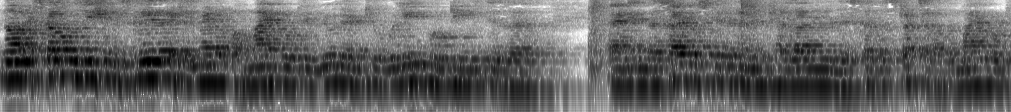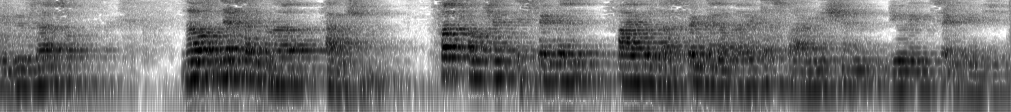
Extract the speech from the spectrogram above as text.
Now its composition is clear, it is made up of microtubule and tubulin protein is the and in the cytoskeleton inshallah we will discuss the structure of the microtubules also. Now let's come to the function. First function is spindle fiber, the spindle apparatus formation during cell division.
